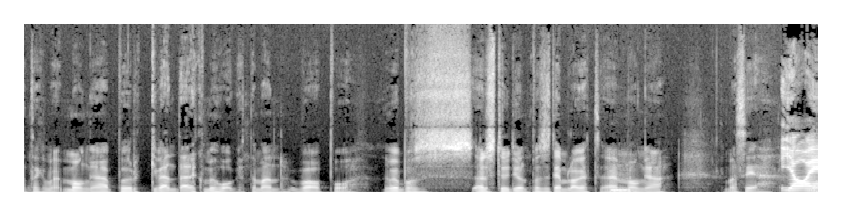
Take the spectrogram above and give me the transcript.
Jag tänker mig, många burkvändare kommer ihåg när man var på, när var på ölstudion på Systembolaget. Mm. Mm. Många, man ser. Jag är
